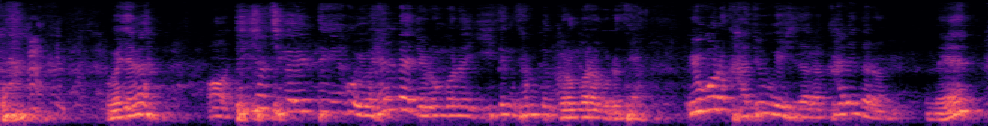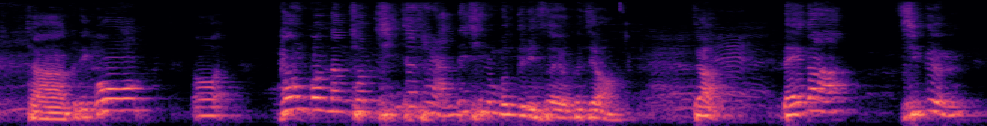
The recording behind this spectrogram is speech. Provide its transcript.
자, 왜냐면 어, 티셔츠가 1등이고 이 헬멧 이런 거는 2등, 3등 그런 거라고 그러세요. 요거는 가지고 계시다가 카린더는 네. 자, 그리고 어, 회원권 당첨 진짜 잘 안 되시는 분들이 있어요. 그죠? 자, 내가 지금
